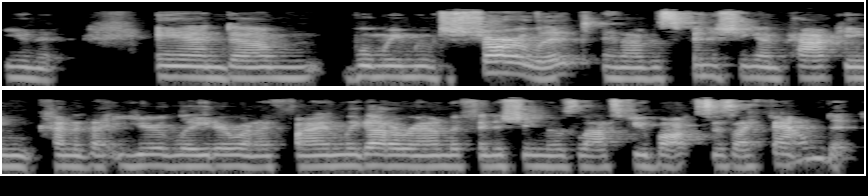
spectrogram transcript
unit. And um, when we moved to Charlotte, and I was finishing unpacking kind of that year later, when I finally got around to finishing those last few boxes, I found it.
